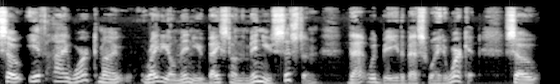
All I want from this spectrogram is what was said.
So if I worked my radial menu based on the menu system, that would be the best way to work it. So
